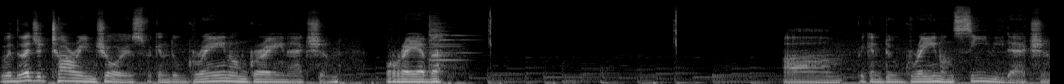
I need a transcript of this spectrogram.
With vegetarian choice, we can do grain on grain action. Red. Um, we can do grain on seaweed action.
